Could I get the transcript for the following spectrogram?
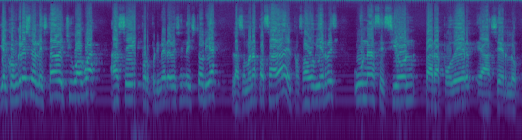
Y el Congreso del Estado de Chihuahua hace por primera vez en la historia, la semana pasada, el pasado viernes, una sesión para poder eh, hacerlo.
